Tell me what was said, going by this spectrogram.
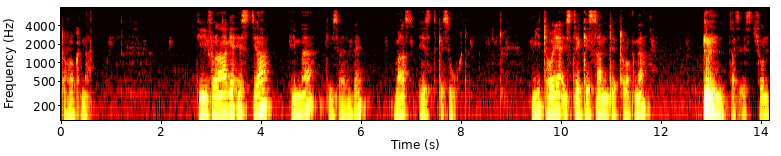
Trockner? Die Frage ist ja immer dieselbe. Was ist gesucht? Wie teuer ist der gesamte Trockner? Das ist schon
